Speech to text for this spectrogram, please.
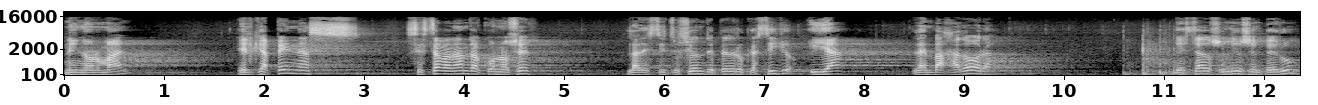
ni normal el que apenas se estaba dando a conocer la destitución de Pedro Castillo y ya la embajadora de Estados Unidos en Perú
